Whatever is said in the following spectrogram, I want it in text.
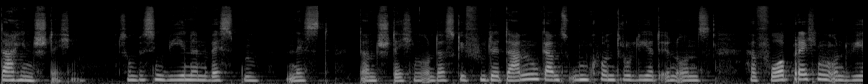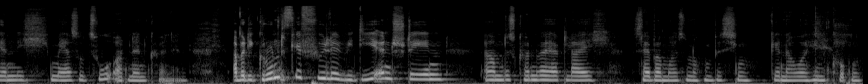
dahin stechen. So ein bisschen wie in ein Wespennest dann stechen und dass Gefühle dann ganz unkontrolliert in uns hervorbrechen und wir nicht mehr so zuordnen können. Aber die Grundgefühle, wie die entstehen, ähm, das können wir ja gleich selber mal so noch ein bisschen genauer hingucken.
